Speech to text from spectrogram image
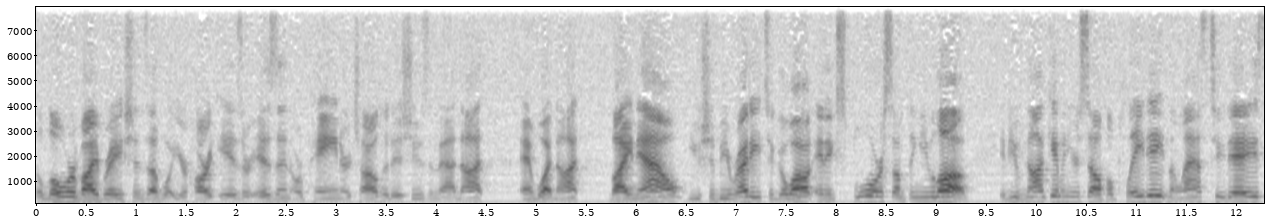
the lower vibrations of what your heart is or isn't, or pain or childhood issues and that not, and whatnot. By now, you should be ready to go out and explore something you love. If you've not given yourself a play date in the last two days,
